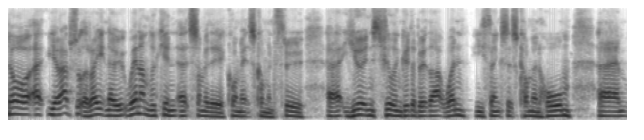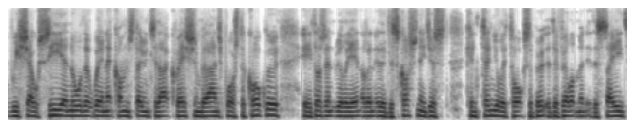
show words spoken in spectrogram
No, uh, you're absolutely right. Now, when I'm looking at some of the comments coming through, uh, Ewan's feeling good about that win. He thinks it's coming home. Um, we shall see. I know that when it comes down to that question with Ange Postecoglou, he doesn't really enter into the discussion. He just continually talks about the development of the side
